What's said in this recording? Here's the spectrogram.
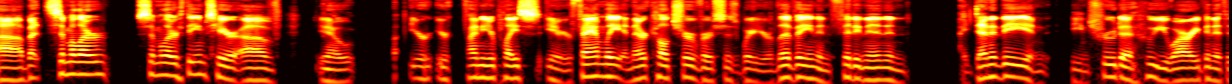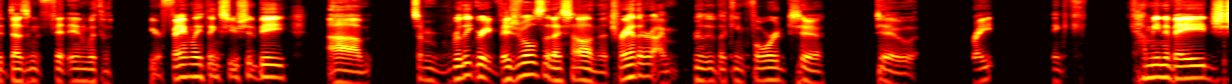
Uh, but similar similar themes here of you know you're you're finding your place, you know, your family and their culture versus where you're living and fitting in and identity and being true to who you are, even if it doesn't fit in with your family thinks you should be. Um, some really great visuals that I saw in the trailer. I'm really looking forward to to great, I think, coming of age,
